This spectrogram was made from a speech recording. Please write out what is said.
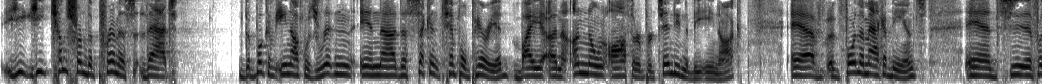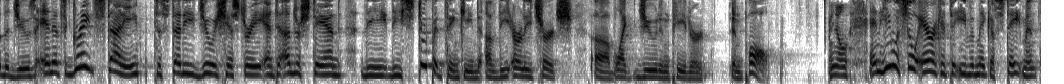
he, he comes from the premise that the book of Enoch was written in uh, the Second Temple period by an unknown author pretending to be Enoch uh, for the Maccabees and uh, for the Jews. And it's a great study to study Jewish history and to understand the, the stupid thinking of the early church, uh, like Jude and Peter and Paul. You know, and he was so arrogant to even make a statement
